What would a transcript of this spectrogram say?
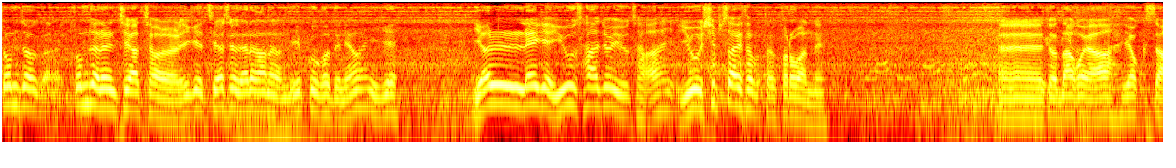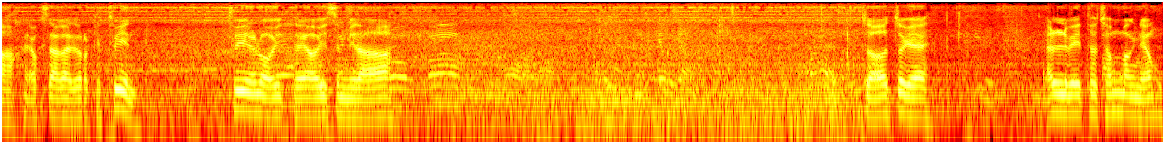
좀 전, 좀 전에는 지하철. 이게 지하철 내려가는 입구거든요. 이게 14개, U4죠, U4. U14에서부터 걸어왔네. 에, 저 나고야 역사. 역사가 이렇게 트윈. 트윈으로 되어 있습니다. 저쪽에 엘리베이터 전망령.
